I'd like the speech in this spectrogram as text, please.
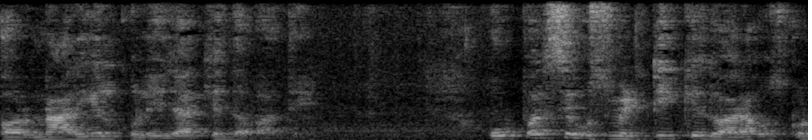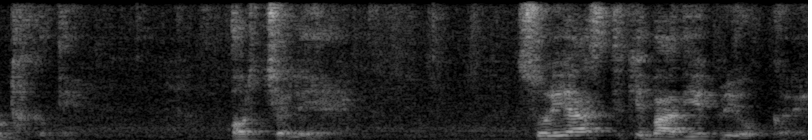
और नारियल को ले जाके दबा दें। ऊपर से उस मिट्टी के द्वारा उसको ढक दें और चले आए। सूर्यास्त के बाद ये प्रयोग करें।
